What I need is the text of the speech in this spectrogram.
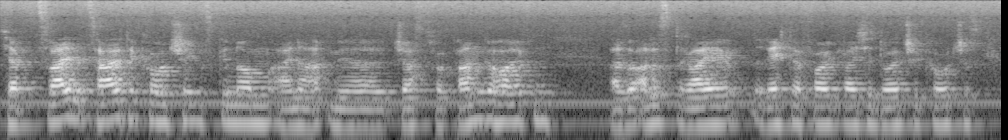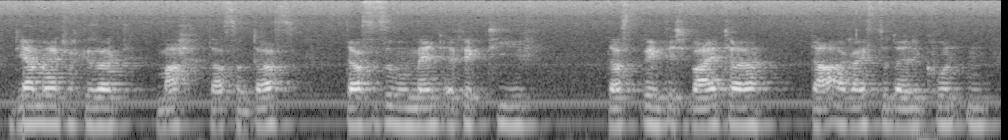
ich habe zwei bezahlte Coachings genommen. Einer hat mir Just for Fun geholfen. Also alles drei recht erfolgreiche deutsche Coaches. Die haben mir einfach gesagt, mach das und das. Das ist im Moment effektiv. Das bringt dich weiter. Da erreichst du deine Kunden.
